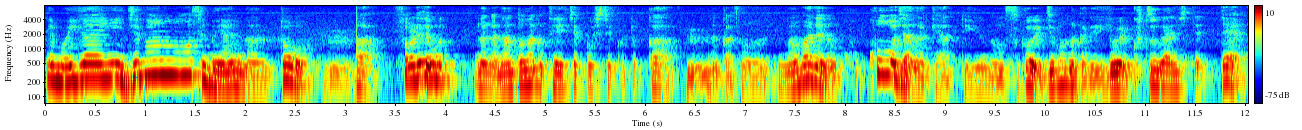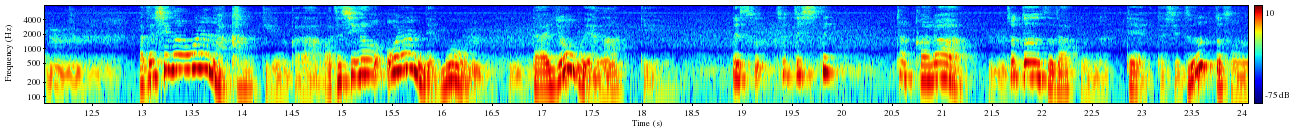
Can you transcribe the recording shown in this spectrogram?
でも意外に自分を責め合いになるとうん。あそれをなんかなんとなく定着していくとか、うん。なんかその今までのここうじゃなきゃっていうのをすごい自分の中でいろいろ覆してってうん私がおらなあかんっていうのから私がおらんでもうん。大丈夫やなっていう。でそそうやってしてたからうん。ちょっとずつ楽になって私ずっとその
